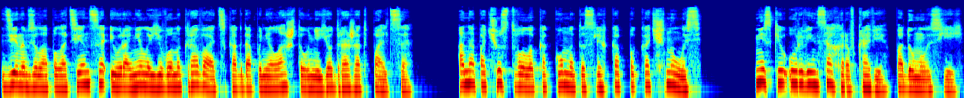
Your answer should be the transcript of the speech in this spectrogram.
Дина взяла полотенце и уронила его на кровать, когда поняла, что у нее дрожат пальцы. Она почувствовала, как комната слегка покачнулась. «Низкий уровень сахара в крови», — подумалось ей.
